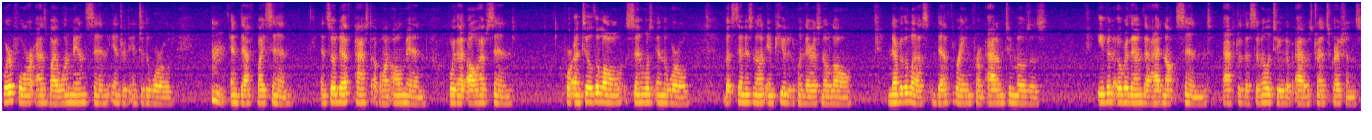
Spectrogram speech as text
Wherefore, as by one man's sin entered into the world, and death by sin, and so death passed upon all men, for that all have sinned. For until the law, sin was in the world, but sin is not imputed when there is no law. Nevertheless, death reigned from Adam to Moses even over them that had not sinned, after the similitude of Adam's transgressions,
